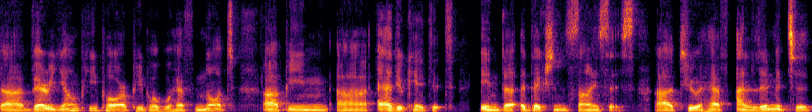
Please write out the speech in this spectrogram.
uh, very young people or people who have not uh, been uh, educated in the addiction sciences uh, to have unlimited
